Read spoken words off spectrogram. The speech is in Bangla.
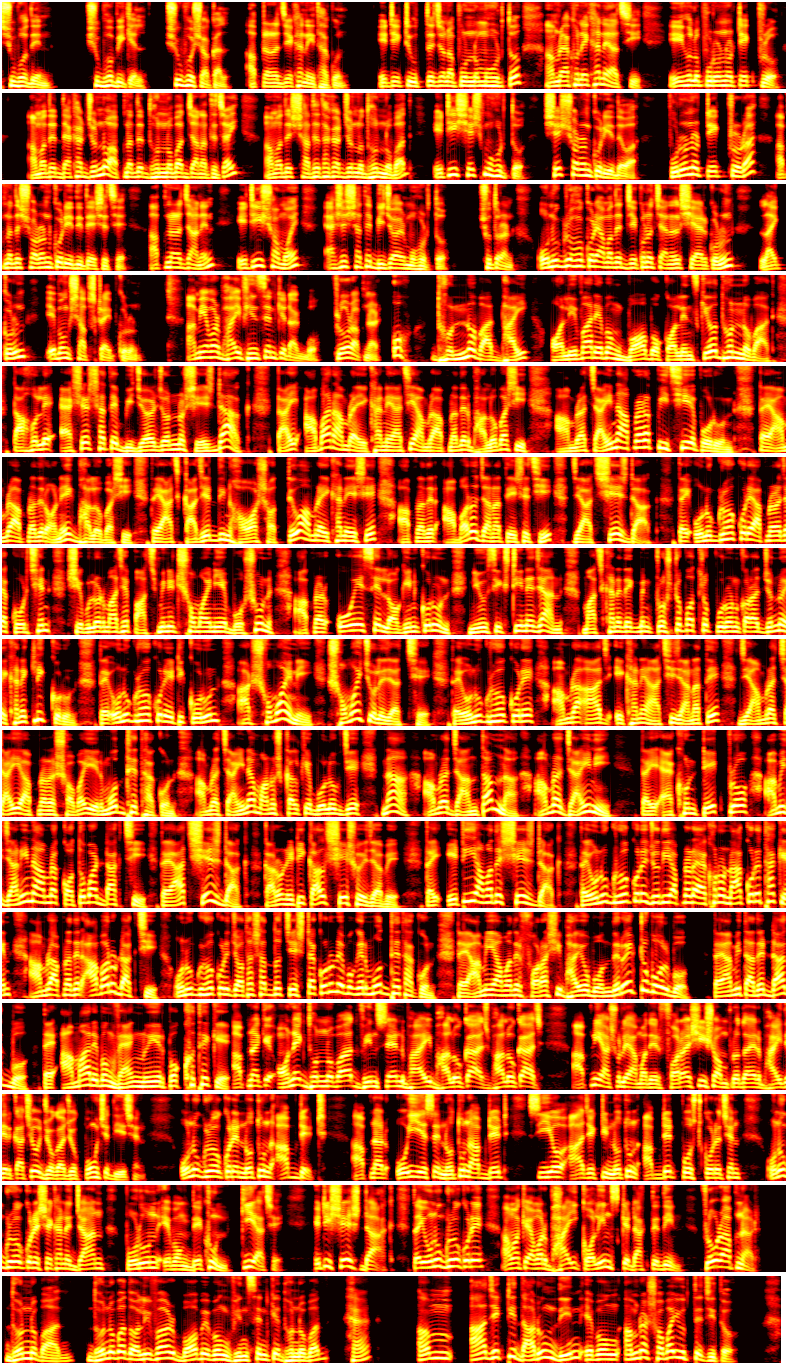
শুভ দিন, শুভ বিকেল, শুভ সকাল। আপনারা যেখানেই থাকুন। এটি একটি উত্তেজনাপূর্ণ মুহূর্ত। আমরা এখন এখানে আছি। এই হলো পুরনো টেক প্রো। আমাদের দেখার জন্য আপনাদের ধন্যবাদ জানাতে চাই। আমাদের সাথে থাকার জন্য ধন্যবাদ। এটি শেষ মুহূর্ত। শেষ স্মরণ করিয়ে দেওয়া। পুরনো টেক প্রোরা আপনাদের স্মরণ করিয়ে দিতে এসেছে। আপনারা জানেন এটিই সময় অ্যাশের সাথে বিজয়ের মুহূর্ত। সুতরাং অনুগ্রহ করে আমাদের যে কোনো চ্যানেল শেয়ার করুন, লাইক করুন এবং সাবস্ক্রাইব করুন। আমি আমার ভাই ভিনসেন্টকে ডাকবো, ফ্লোর আপনার। ওহ, ধন্যবাদ ভাই, অলিভার এবং বব ও কলিন্সকেও ধন্যবাদ। তাহলে অ্যাশের সাথে বিজয়ের জন্য শেষ ডাক? তাই আবার আমরা এখানে আছি, আমরা আপনাদের ভালোবাসি। আমরা চাই না আপনারা পিছিয়ে পড়ুন। তাই আমরা আপনাদের অনেক ভালোবাসি। তাই আজ কাজের দিন হওয়া সত্ত্বেও আমরা এখানে এসে আপনাদের আবারও জানাতে এসেছি যে আজ শেষ ডাক। তাই অনুগ্রহ করে আপনারা যা করছেন, সেগুলোর মাঝে পাঁচ মিনিট সময় নিয়ে বসুন, আপনার ওএসএ লগ করুন, নিউ সিক্সটিনে যান, মাঝখানে দেখবেন প্রশ্নপত্র পূরণ করার জন্য এখানে ক্লিক করুন। তাই অনুগ্রহ করে এটি করুন, আর সময় নেই, সময় চলে যাচ্ছে। তাই অনুগ্রহ করে আমরা আজ এখানে আছি জানাতে যে আমরা চাই আপনারা সবাই এর মধ্যে থাকুন। আমরা চাই না মানুষ কালকে বলুক যে, না, আমরা জানতাম না, আমরা যাইনি। তাই এখন টেক প্রো আমি জানি না আমরা কতবার ডাকছি, তাই আজ শেষ ডাক, কারণ এটি কাল শেষ হয়ে যাবে। তাই এটি আমাদের শেষ ডাক। তাই অনুগ্রহ করে যদি আপনারা এখনও না করে থাকেন, আমরা আপনাদের আবারও ডাকছি। অনুগ্রহ করে যথাসাধ্য চেষ্টা করুন এবং এর মধ্যে থাকুন। তাই আমি আমাদের ফরাসি ভাই ও বোনদেরও একটু বলব। তাই আমি তাদের ডাকবো। তাই আমার এবং ভ্যাং নুইয়ের পক্ষ থেকে আপনাকে অনেক ধন্যবাদ ভিনসেন্ট ভাই, ভালো কাজ ভালো কাজ। আপনি আসলে আমাদের ফরাসি সম্প্রদায়ের ভাইদের কাছেও যোগাযোগ পৌঁছে দিয়েছেন। অনুগ্রহ করে নতুন আপডেট আপনার ওইএসে নতুন আপডেট সিও আজ একটি নতুন আপডেট পোস্ট করেছেন। অনুগ্রহ করে সেখানে যান, পড়ুন এবং দেখুন কি আছে। এটি শেষ ডাক। তাই অনুগ্রহ করে আমাকে আমার ভাই কলিন্সকে ডাকতে দিন। ফ্লোর আপনার। ধন্যবাদ। ধন্যবাদ অলিভার, বব এবং ভিনসেন্টকে ধন্যবাদ। হ্যাঁ আম, আজ একটি দারুণ দিন এবং আমরা সবাই উত্তেজিত।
